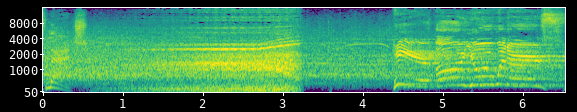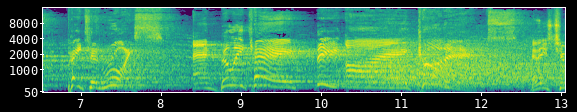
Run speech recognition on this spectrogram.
This match. Here are your winners, Peyton Royce and Billie Kay, the Iconics. And these two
